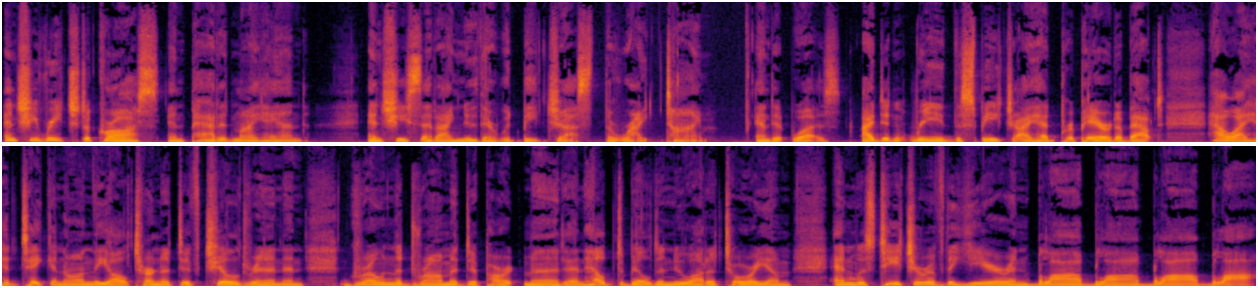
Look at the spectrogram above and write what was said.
And she reached across and patted my hand, and she said, I knew there would be just the right time. And it was. I didn't read the speech I had prepared about how I had taken on the alternative children and grown the drama department and helped build a new auditorium and was teacher of the year and blah, blah, blah, blah.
